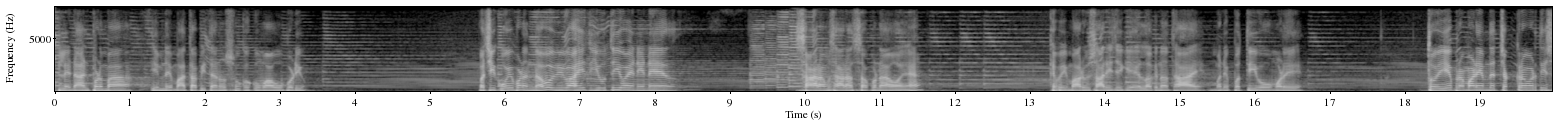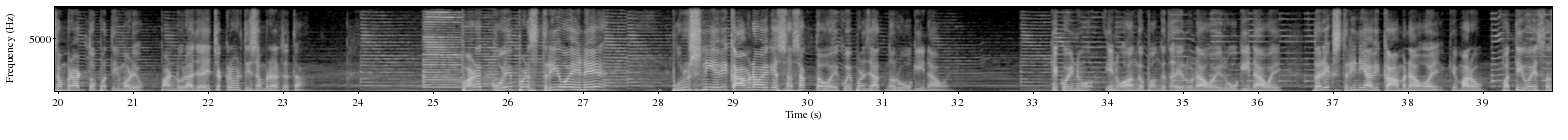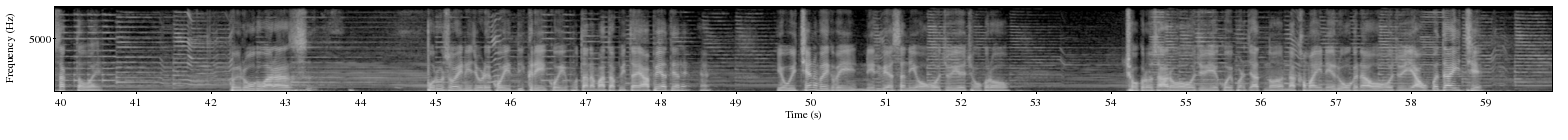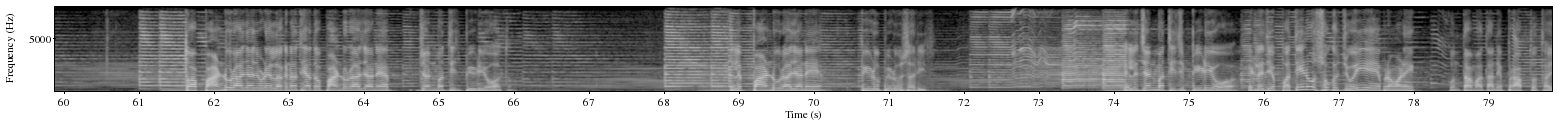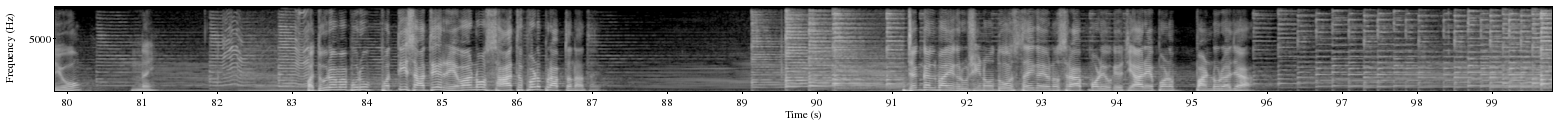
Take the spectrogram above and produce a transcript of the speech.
એટલે નાનપણમાં એમને માતા પિતાનું સુખ ગુમાવવું પડ્યું. પછી કોઈ પણ નવવિવાહિત યુવતી હોય ને એને સારામાં સારા સપના હોય, હે? કે ભાઈ મારું સારી જગ્યાએ લગ્ન થાય, મને પતિઓ મળે. તો એ પ્રમાણે એમને ચક્રવર્તી સમ્રાટ તો પતિ મળ્યો. પાંડુ રાજા એ ચક્રવર્તી સમ્રાટ હતા. પણ કોઈ પણ સ્ત્રી હોય એને પુરુષની એવી કામના હોય કે સશક્ત હોય, કોઈ પણ જાતનો રોગી ના હોય, કે કોઈનું એનું અંગ ભંગ થયેલું ના હોય, રોગી ના હોય, દરેક સ્ત્રીની આવી કામના હોય કે મારો પતિ હોય, સશક્ત હોય. કોઈ રોગવાળા પુરુષ હોય એની જોડે કોઈ દીકરી, કોઈ પોતાના માતા પિતાએ આપે અત્યારે, હે? એવું ઈચ્છે ને ભાઈ કે ભાઈ નિર્વ્યસની હોવો જોઈએ, છોકરો છોકરો સારો હોવો જોઈએ, કોઈ પણ જાતનો નખમાઈને રોગ ના હોવો જોઈએ, આવું બધા છે. તો આ પાંડુ રાજા જોડે લગ્ન થયા તો પાંડુ રાજાને જન્મથી જ પીળ્યો હતો. એટલે પાંડુ રાજાને પીળું પીળું શરીર. એટલે જન્મથી જ પીડ્યો, એટલે જે પતિનું સુખ જોઈએ એ પ્રમાણે કુંતા માતાને પ્રાપ્ત થયું નહીં. અધૂરામાં પૂરું પતિ સાથે રહેવાનો સાથ પણ પ્રાપ્ત ના થયો. જંગલમાં એક ઋષિનો દોષ થઈ ગયો એનો શ્રાપ મળ્યો કે જ્યારે પણ પાંડુ રાજા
